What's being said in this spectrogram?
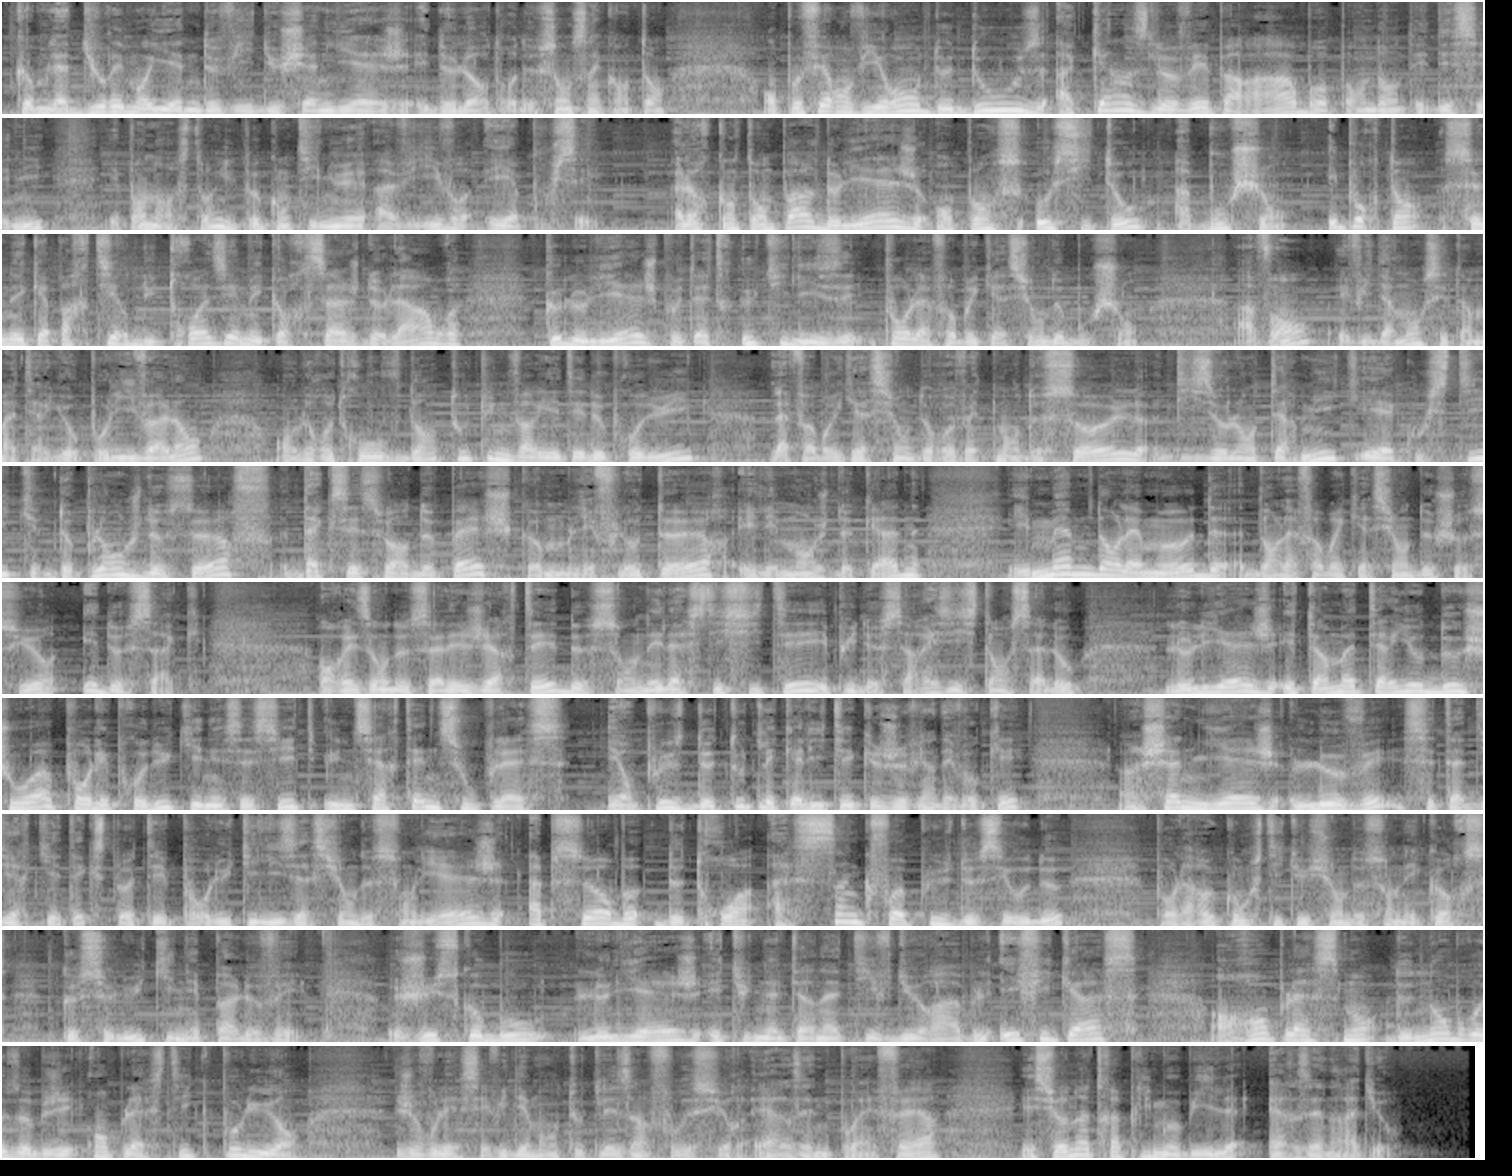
Comme la durée moyenne de vie du chêne-liège est de l'ordre de 150 ans, on peut faire environ de 12 à 15 levées par arbre pendant des décennies, et pendant ce temps, il peut continuer à vivre et à pousser. Alors quand on parle de liège, on pense aussitôt à bouchon. Et pourtant, ce n'est qu'à partir du troisième écorçage de l'arbre que le liège peut être utilisé pour la fabrication de bouchons. Avant, évidemment, c'est un matériau polyvalent, on le retrouve dans toute une variété de produits, la fabrication de revêtements de sol, d'isolants thermiques et acoustiques, de planches de surf, d'accessoires de pêche comme les flotteurs et les manches de canne, et même dans la mode, dans la fabrication de chaussures et de sacs. En raison de sa légèreté, de son élasticité et puis de sa résistance à l'eau, le liège est un matériau de choix pour les produits qui nécessitent une certaine souplesse. Et en plus de toutes les qualités que je viens d'évoquer, un chêne liège levé, c'est-à-dire qui est exploité pour l'utilisation de son liège, absorbe de 3 à 5 fois plus de CO2 pour la reconstitution de son écorce que celui qui n'est pas levé. Jusqu'au bout, le liège est une alternative durable efficace en remplacement de nombreux objets en plastique polluants. Je vous laisse évidemment toutes les infos sur rzn.fr et sur notre appli mobile RZN Radio.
